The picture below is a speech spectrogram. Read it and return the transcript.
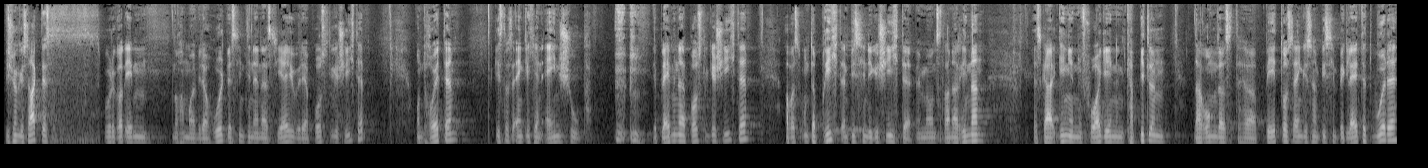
Wie schon gesagt, das wurde gerade eben noch einmal wiederholt. Wir sind in einer Serie über die Apostelgeschichte und heute ist das eigentlich ein Einschub. Wir bleiben in der Apostelgeschichte, aber es unterbricht ein bisschen die Geschichte, wenn wir uns daran erinnern, es ging in den vorgehenden Kapiteln darum, dass der Petrus eigentlich so ein bisschen begleitet wurde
